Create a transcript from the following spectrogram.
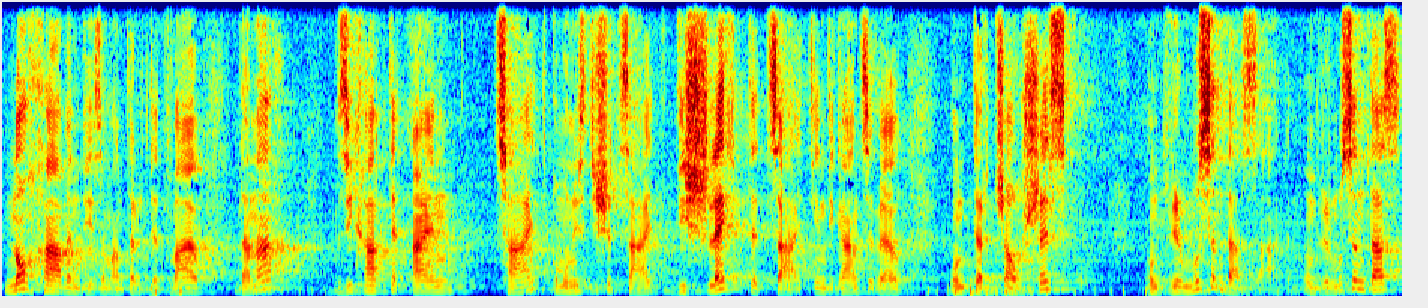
noch haben diese Mentalität, weil danach, sie hatte eine Zeit, kommunistische Zeit, die schlechte Zeit in die ganze Welt unter Ceausescu. Und wir müssen das sagen. Und wir müssen das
